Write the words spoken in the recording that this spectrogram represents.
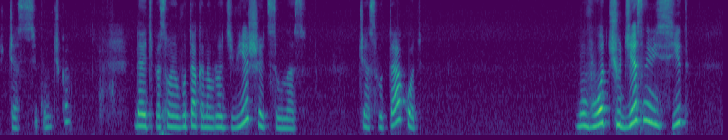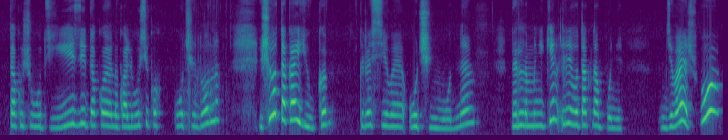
Сейчас, секундочку. Давайте посмотрим. Вот так она вроде вешается у нас. Сейчас вот так вот. Ну вот, чудесно висит. Так еще вот ездит такое на колесиках. Очень удобно. Еще вот такая юбка. Красивая, очень модная. Наверное, манекен или вот так на пони. Надеваешь. О,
